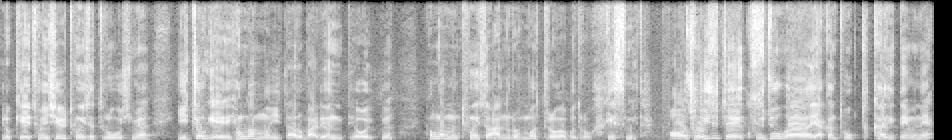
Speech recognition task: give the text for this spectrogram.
이렇게 전시를 통해서 들어오시면 이쪽에 현관문이 따로 마련되어 있고요. 현관문 통해서 안으로 한번 들어가 보도록 하겠습니다. 어, 저희 주택 구조가 약간 독특하기 때문에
